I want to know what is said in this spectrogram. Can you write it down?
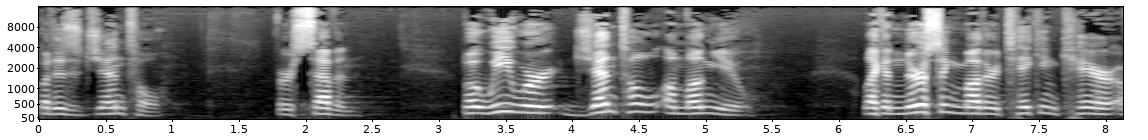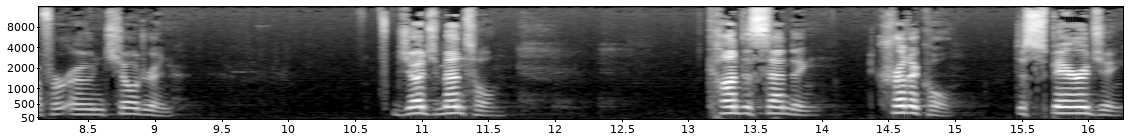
but is gentle. Verse 7 But we were gentle among you, like a nursing mother taking care of her own children. Judgmental, condescending, critical, disparaging.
